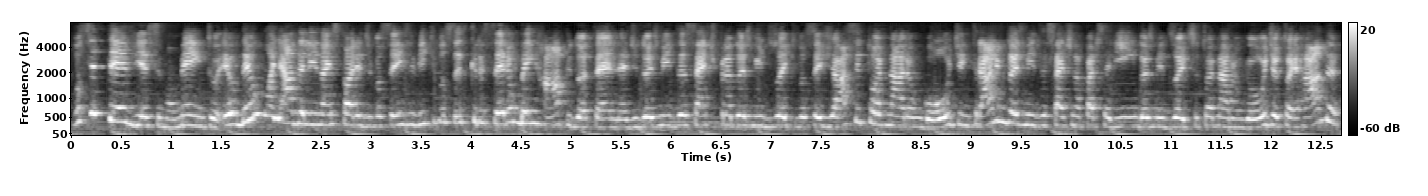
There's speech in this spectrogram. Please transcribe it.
Você teve esse momento? Eu dei uma olhada ali na história de vocês e vi que vocês cresceram bem rápido até, né? De 2017 para 2018 vocês já se tornaram Gold, entraram em 2017 na parceria e em 2018 se tornaram Gold. Eu tô errada?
